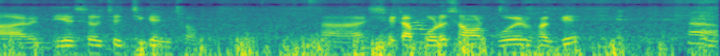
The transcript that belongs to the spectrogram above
আর দিয়েছে হচ্ছে চিকেন চপ সেটা পড়েছে আমার বউয়ের ভাগ্যে হ্যাঁ।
